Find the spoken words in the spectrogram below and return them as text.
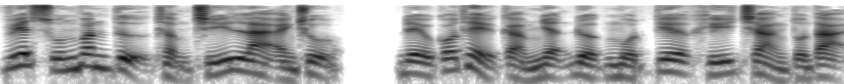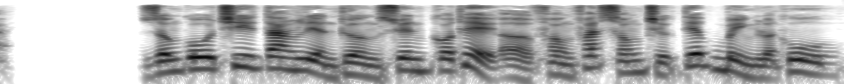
viết xuống văn tự thậm chí là ảnh chụp, đều có thể cảm nhận được một tia khí chàng tồn tại. Giống cố chi tăng liền thường xuyên có thể ở phòng phát sóng trực tiếp bình luận khu,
